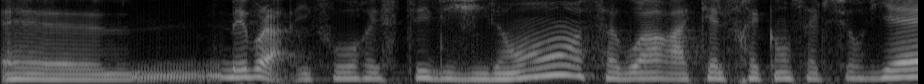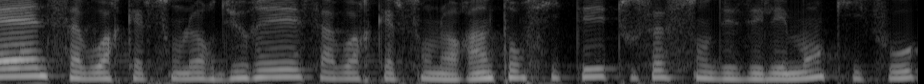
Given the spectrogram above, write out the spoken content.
mais voilà, il faut rester vigilant, savoir à quelle fréquence elles surviennent, savoir quelles sont leurs durées, savoir quelles sont leurs intensités. Tout ça, ce sont des éléments qu'il faut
